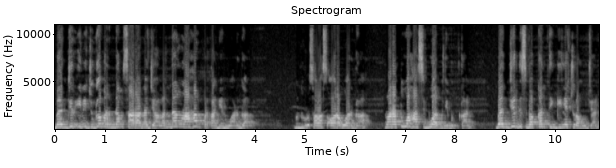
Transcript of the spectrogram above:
banjir ini juga merendam sarana jalan dan lahan pertanian warga. Menurut salah seorang warga, Maratua Hasibuan menyebutkan, banjir disebabkan tingginya curah hujan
